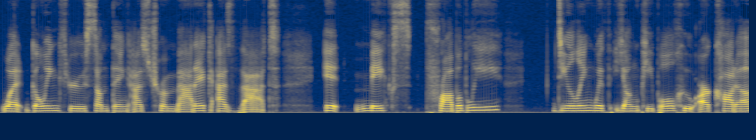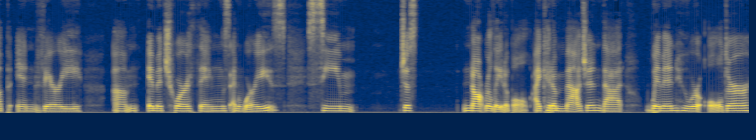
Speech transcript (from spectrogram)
what going through something as traumatic as that, it makes probably dealing with young people who are caught up in very um, immature things and worries seem just not relatable. I could imagine that women who were older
